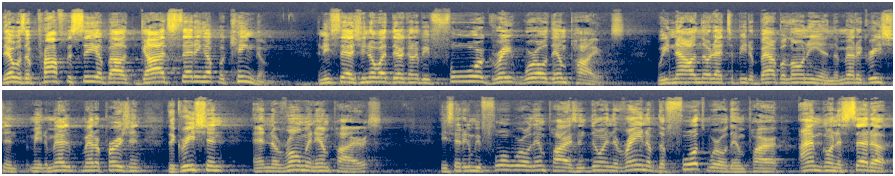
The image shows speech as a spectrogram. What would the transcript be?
there was a prophecy about God setting up a kingdom and he says, you know what? There are going to be four great world empires. We now know that to be the Babylonian, the Meta-Grecian, I mean, the Medo-Persian, the Grecian, and the Roman empires. He said there are going to be four world empires, and during the reign of the fourth world empire, I'm going to set up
